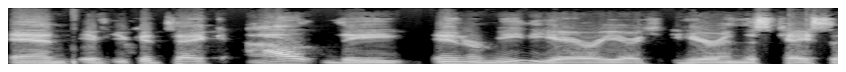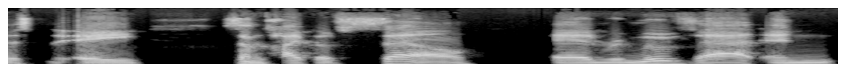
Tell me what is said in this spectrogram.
And if you could take out the intermediary here, in this case, a some type of cell, and remove that, and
